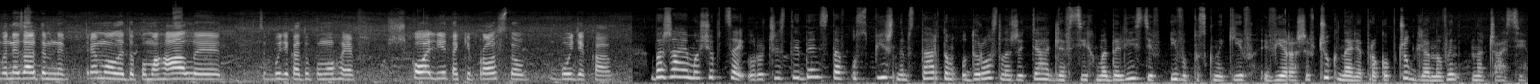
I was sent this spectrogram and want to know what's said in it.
вони завжди мене підтримували, допомагали. Це будь-яка допомога як в школі, так і просто будь-яка. Бажаємо, щоб цей урочистий день став успішним стартом у доросле життя для всіх медалістів і випускників. Віра Шевчук, Неля Прокопчук для новин на часі.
